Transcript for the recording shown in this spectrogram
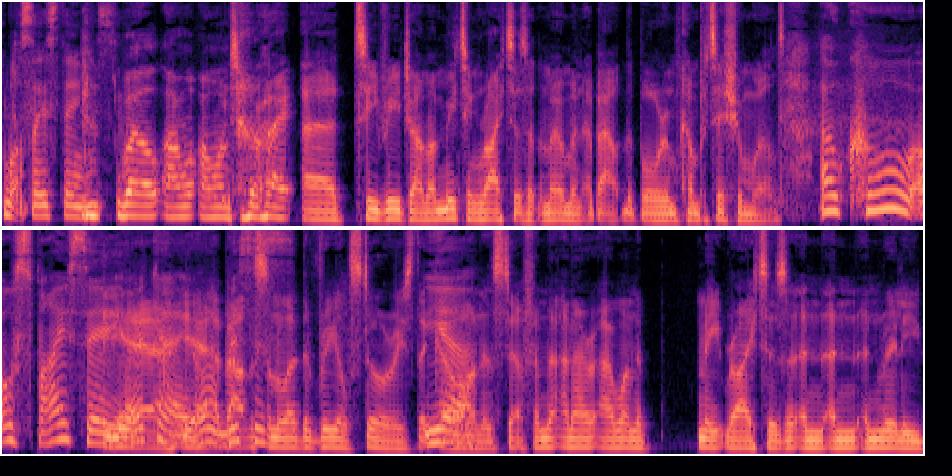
What's those things? Well, I, I want to write a TV drama. I'm meeting writers at the moment about the ballroom competition world. Oh, cool. Oh, spicy. okay. yeah, oh, about the, is- some of the real stories that Yeah. go on and stuff. And and I, I want to meet writers and, and and really,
